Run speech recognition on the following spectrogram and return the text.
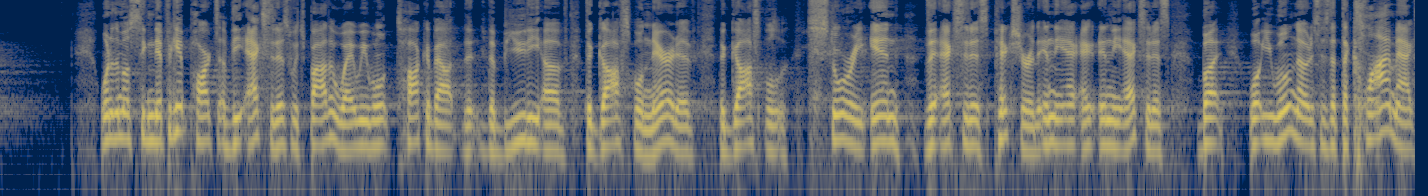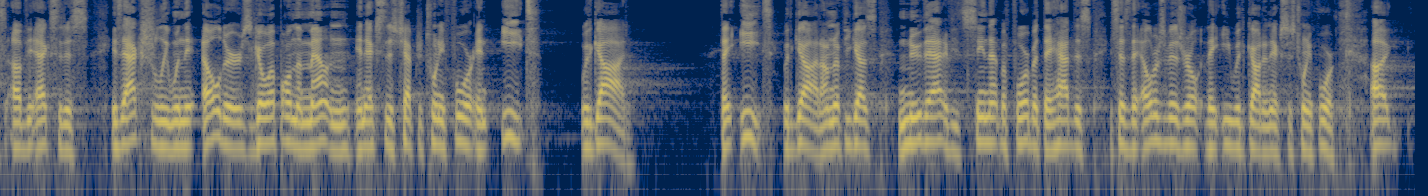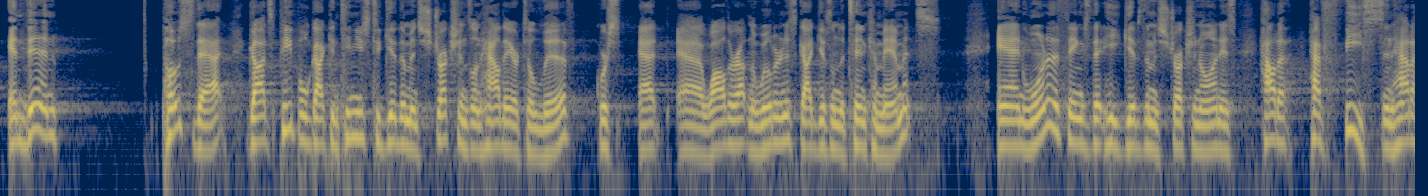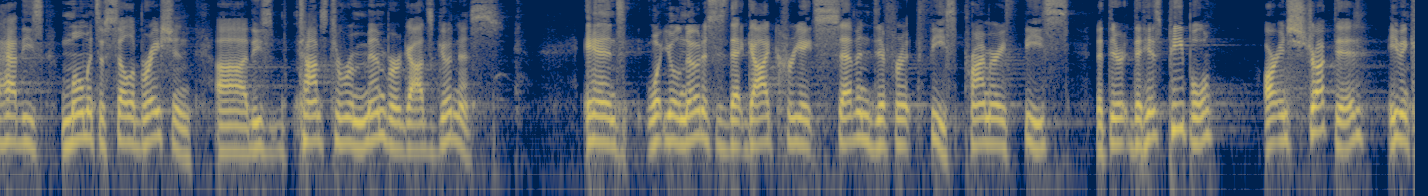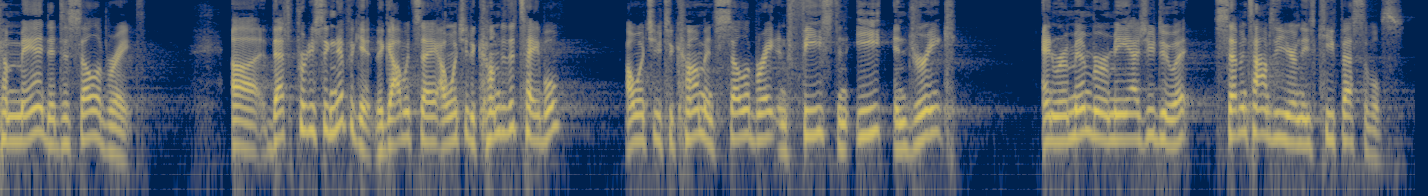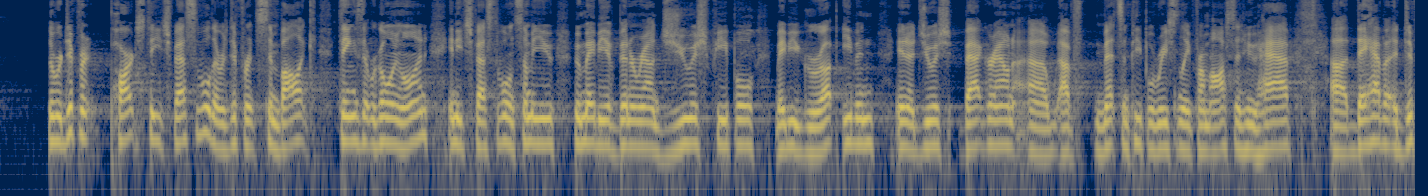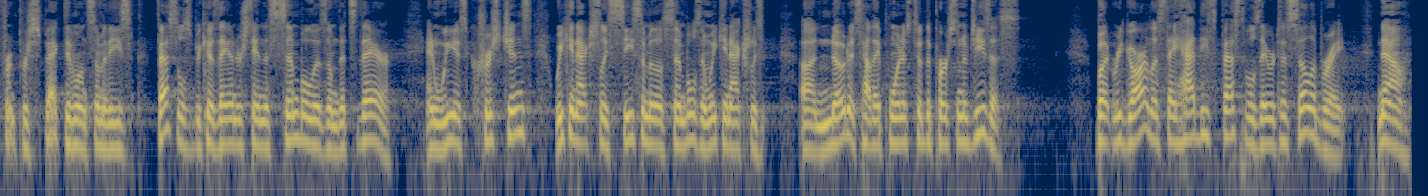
One of the most significant parts of the Exodus, which, by the way, we won't talk about the, the beauty of the gospel narrative, the gospel story in the Exodus picture, in the, in the Exodus, but what you will notice is that the climax of the Exodus is actually when the elders go up on the mountain in Exodus chapter 24 and eat with God. They eat with God. I don't know if you guys knew that, if you've seen that before, but they have this. It says the elders of Israel, they eat with God in Exodus 24. Uh, and then Post that, God's people, God continues to give them instructions on how they are to live. Of course, at, uh, while they're out in the wilderness, God gives them the Ten Commandments. And one of the things that he gives them instruction on is how to have feasts and how to have these moments of celebration, uh, these times to remember God's goodness. And what you'll notice is that God creates seven different feasts, primary feasts, that, that his people are instructed, even commanded to celebrate uh, that's pretty significant. That God would say, I want you to come to the table. I want you to come and celebrate and feast and eat and drink and remember me as you do it seven times a year in these key festivals. There were different parts to each festival. There were different symbolic things that were going on in each festival. And some of you who maybe have been around Jewish people, maybe you grew up even in a Jewish background. Uh, I've met some people recently from Austin who have. Uh, they have a different perspective on some of these festivals because they understand the symbolism that's there. And we as Christians, we can actually see some of those symbols and we can actually uh, notice how they point us to the person of Jesus. But regardless, they had these festivals they were to celebrate. Now,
